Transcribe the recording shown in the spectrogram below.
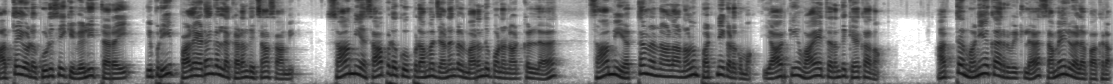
அத்தையோட குடிசைக்கு வெளித்தரை இப்படி பல இடங்களில் கடந்துச்சான் சாமி. சாமியை சாப்பிட கூப்பிடாம ஜனங்கள் மறந்து போன நாட்களில் சாமி எத்தனை நாளானாலும் பட்னி கிடக்குமா யார்கிட்டையும் வாயை திறந்து கேட்காதான் அத்தை மணியக்காரர் வீட்டில் சமையல் வேலை பார்க்குறா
